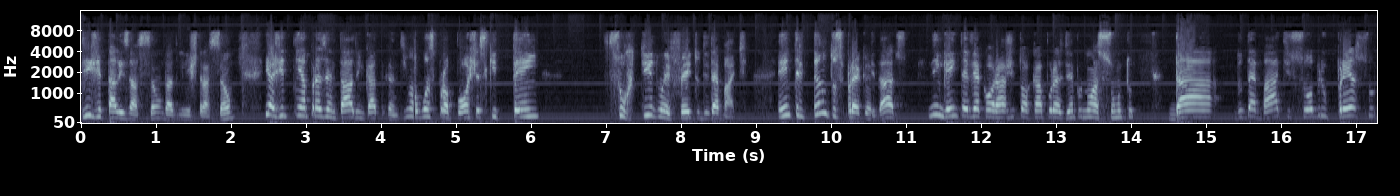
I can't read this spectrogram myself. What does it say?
digitalização da administração. E a gente tem apresentado em cada cantinho algumas propostas que têm surtido um efeito de debate. Entre tantos pré-candidatos, ninguém teve a coragem de tocar, por exemplo, no assunto da, do debate sobre o preço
